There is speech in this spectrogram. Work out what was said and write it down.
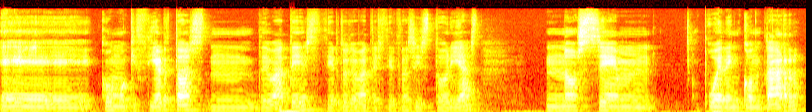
eh, como que ciertos mm, debates, ciertos debates, ciertas historias no se pueden contar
